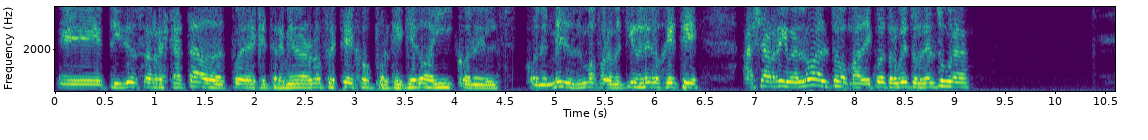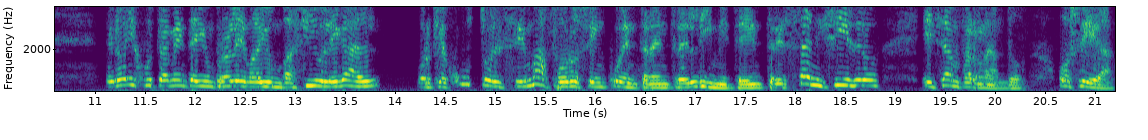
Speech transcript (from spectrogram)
eh, pidió ser rescatado después de que terminaron los festejos porque quedó ahí con el, con el medio semáforo metido en el ojete, allá arriba en lo alto, más de cuatro metros de altura. Pero ahí justamente hay un problema, hay un vacío legal, porque justo el semáforo se encuentra entre el límite entre San Isidro y San Fernando. O sea,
